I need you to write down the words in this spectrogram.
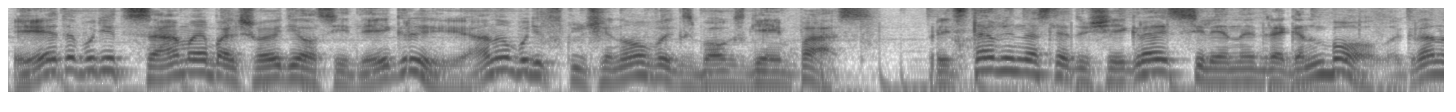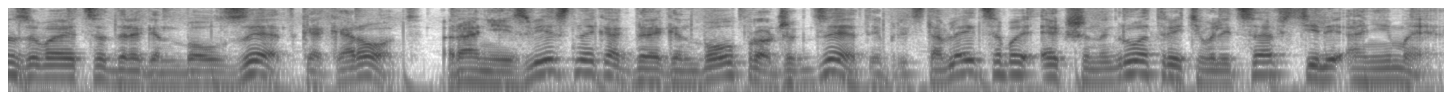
И это будет самое большое DLC для игры, оно будет включено в Xbox Game Pass. Представлена следующая игра из вселенной Dragon Ball. Игра называется Dragon Ball Z, Кокорот, ранее известная как Dragon Ball Project Z и представляет собой экшен-игру от третьего лица в стиле аниме.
